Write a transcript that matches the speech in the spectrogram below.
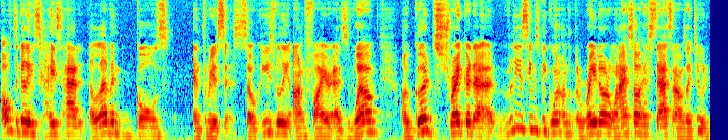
altogether, he's, he's had 11 goals and 3 assists. So he's really on fire as well. A good striker that really seems to be going under the radar. When I saw his stats, and I was like, dude,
